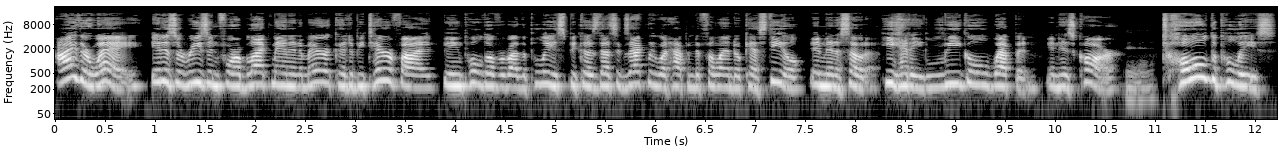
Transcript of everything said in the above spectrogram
Either way, it is a reason for a black man in America to be terrified being pulled over by the police because that's exactly what happened to Philando Castile in Minnesota. He had a legal weapon in his car, mm-hmm. told the police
